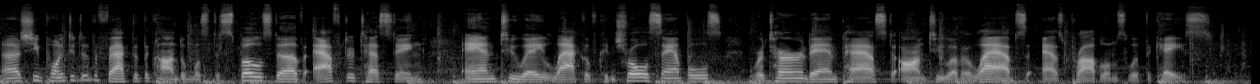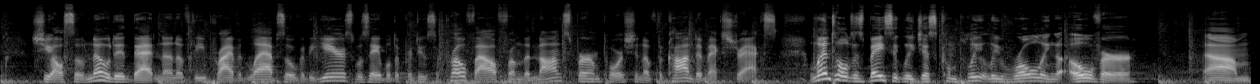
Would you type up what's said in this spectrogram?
Uh, she pointed to the fact that the condom was disposed of after testing and to a lack of control samples returned and passed on to other labs as problems with the case. She also noted that none of the private labs over the years was able to produce a profile from the non sperm portion of the condom extracts. Lindholt is basically just completely rolling over um,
